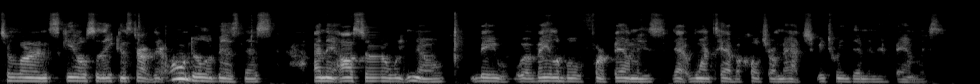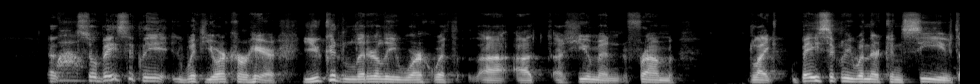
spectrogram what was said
to learn skills so they can start their own doula business. And they also, you know, be available for families that want to have a cultural match between them and their families. Uh, wow. So basically, with your career, you could literally work with uh, a, a human from like basically when they're conceived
